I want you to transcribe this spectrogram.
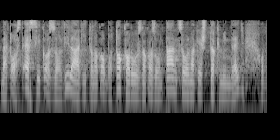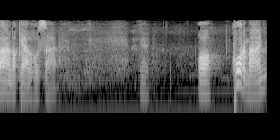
mert azt eszik, azzal világítanak, abba takaróznak, azon táncolnak, és tök mindegy, a bálna kell hozzá. A kormány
